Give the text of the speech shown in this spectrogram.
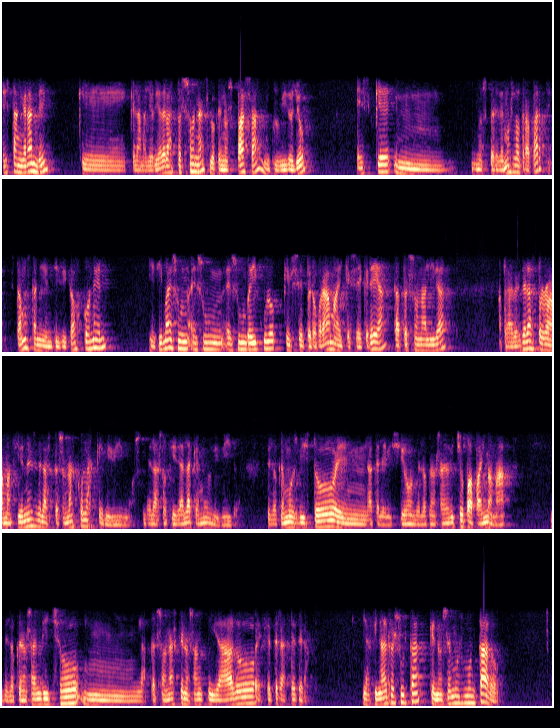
es tan grande que, la mayoría de las personas, lo que nos pasa, incluido yo, es que mm, nos perdemos la otra parte. Estamos tan identificados con él y encima es un, es, un, es un vehículo que se programa y que se crea, esta personalidad, a través de las programaciones de las personas con las que vivimos, de la sociedad en la que hemos vivido de lo que hemos visto en la televisión, de lo que nos han dicho papá y mamá, de lo que nos han dicho mm, las personas que nos han cuidado, etcétera, etcétera. Y al final resulta que nos hemos montado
